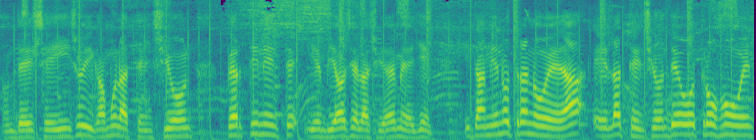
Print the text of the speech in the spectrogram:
donde se hizo, digamos, la atención pertinente y enviado hacia la ciudad de Medellín. Y también otra novedad es la atención de otro joven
